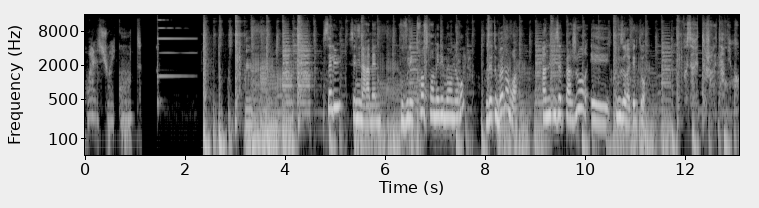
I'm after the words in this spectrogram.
toile sur écoute. Salut, c'est Nina Ramen. Vous voulez transformer les mots en euros? Vous êtes au bon endroit. Un épisode par jour et vous aurez fait le tour. Vous aurez toujours les derniers mots.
